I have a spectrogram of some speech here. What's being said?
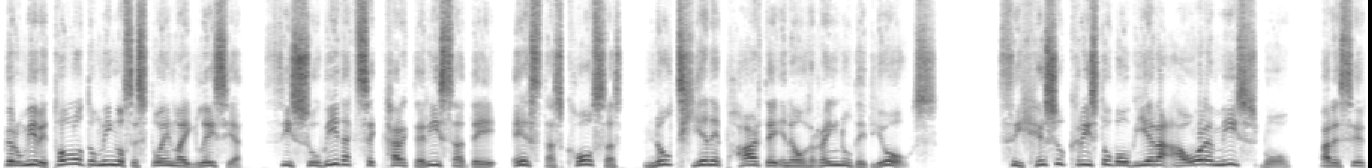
Pero mire, todos los domingos estoy en la iglesia. Si su vida se caracteriza de estas cosas, no tiene parte en el reino de Dios. Si Jesucristo volviera ahora mismo para decir,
